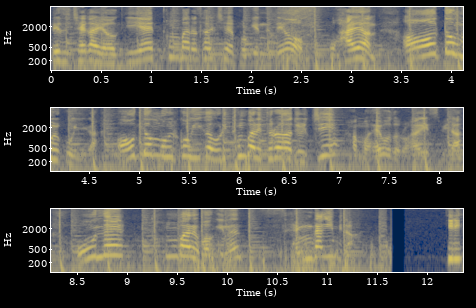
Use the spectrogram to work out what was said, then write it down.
그래서 제가 여기에 통발을 설치해 보겠는데요. 과연 어떤 물고기가 어떤 물고기가 우리 통발에 들어가 줄지 한번 해보도록 하겠습니다. 오늘 통발의 먹이는 생닭입니다. 1위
